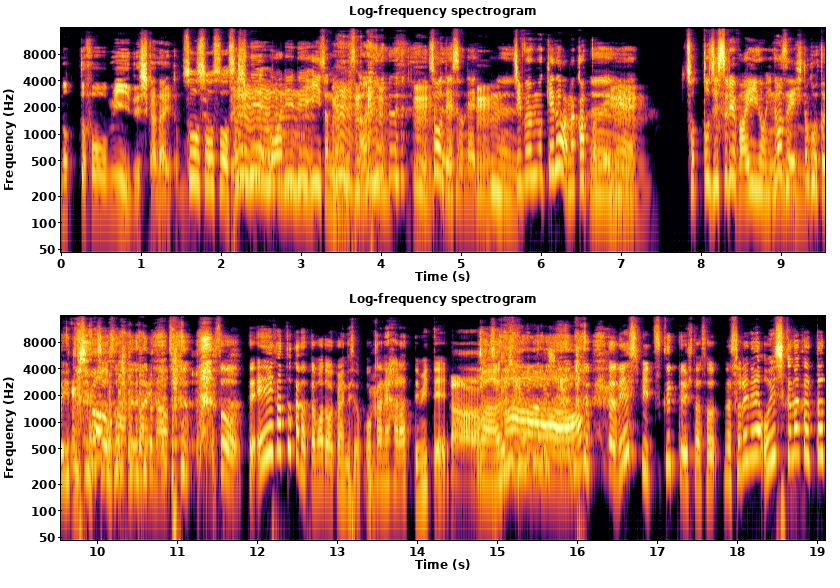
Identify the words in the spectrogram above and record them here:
not for me でしかないと思うんですよ。そうそうそう。それで終わりでいいじゃないですか。そうですね、自分向けではなかったでうんね、そっと自すればいいのになぜ一言言ってしまうのか みたいな。そう。で、映画とかだったらまだわかるんですよ。お金払ってみて。ああ、まあ、確かレシピ作ってる人はそ、それで美味しくなかったっ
